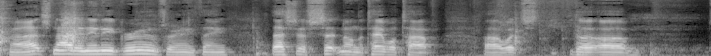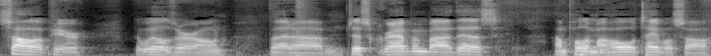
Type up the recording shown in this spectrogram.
now that's not in any grooves or anything. That's just sitting on the tabletop, uh, which the uh, saw up here the wheels are on. But um, just grabbing by this, I'm pulling my whole table saw.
